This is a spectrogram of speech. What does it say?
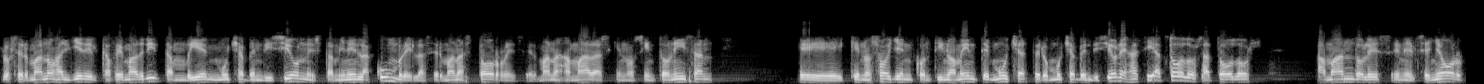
los hermanos allí en el Café Madrid, también muchas bendiciones, también en la cumbre, las hermanas Torres, hermanas amadas que nos sintonizan, eh, que nos oyen continuamente, muchas, pero muchas bendiciones, así a todos, a todos, amándoles en el Señor.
